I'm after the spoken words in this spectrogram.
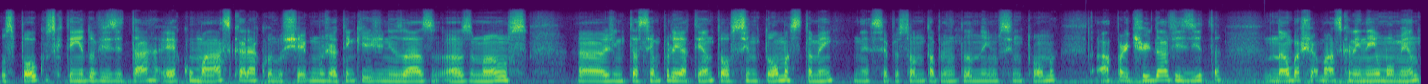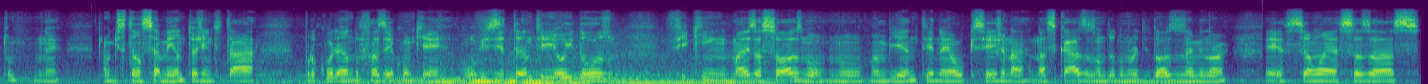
Os poucos que têm ido visitar é com máscara, quando chegam já tem que higienizar as, as mãos, a gente está sempre atento aos sintomas também, né? Se a pessoa não está apresentando nenhum sintoma. A partir da visita, não baixar a máscara em nenhum momento, né? O distanciamento, a gente está procurando fazer com que o visitante e o idoso fiquem mais a sós no, no ambiente, né? Ou que seja na, nas casas onde o número de idosos é menor. É, são essas as,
